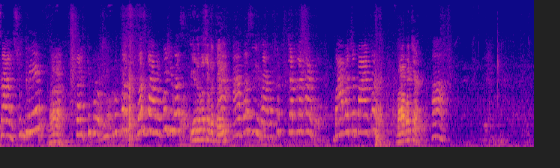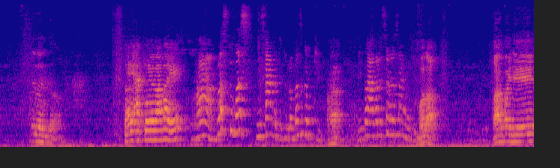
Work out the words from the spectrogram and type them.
चाल सुधरे. हा. चाल तिकडं इकडून बस बस बाबा कशी बस? येणं बसो का ताई? हा बस रे बाबा चपला काढ. बाबाच्या पाया पड बाबाच्या? हा. ताई हा चोळे बाबा आहे. हा बस तू बस. मी सांगते तुला बस गपची हा. मी बाबाला सगळं सांगते. बोला. काय पाहिजे.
